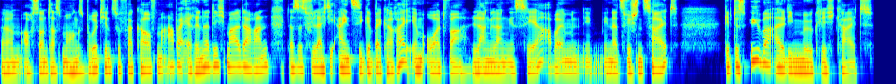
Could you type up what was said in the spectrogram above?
ähm, auch sonntags morgens Brötchen zu verkaufen, aber erinnere dich mal daran, dass es vielleicht die einzige Bäckerei im Ort war. Lang, lang ist her, aber in, in der Zwischenzeit gibt es überall die Möglichkeit,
